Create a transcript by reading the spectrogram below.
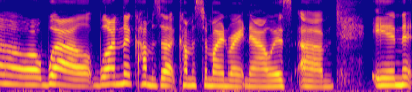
Oh well, one that comes up comes to mind right now is um, in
